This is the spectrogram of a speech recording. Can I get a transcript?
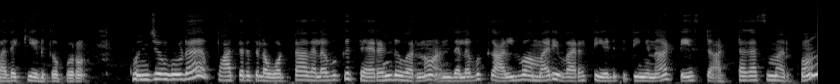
வதக்கி எடுக்க போகிறோம் கொஞ்சம் கூட பாத்திரத்தில் ஒட்டாத அளவுக்கு திரண்டு வரணும். அந்த அளவுக்கு அல்வா மாதிரி வரட்டி எடுத்துட்டிங்கன்னா டேஸ்ட் அட்டகாசமாக இருக்கும்.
